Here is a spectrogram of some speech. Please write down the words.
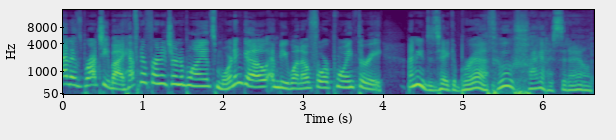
And it's brought to you by Hefner Furniture and Appliance, Morning Go, and B104.3. I need to take a breath. Oof, I gotta sit down.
